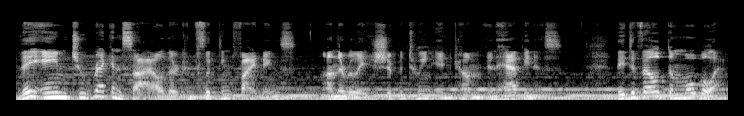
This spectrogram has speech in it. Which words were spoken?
They aim to reconcile their conflicting findings on the relationship between income and happiness. They developed a mobile app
